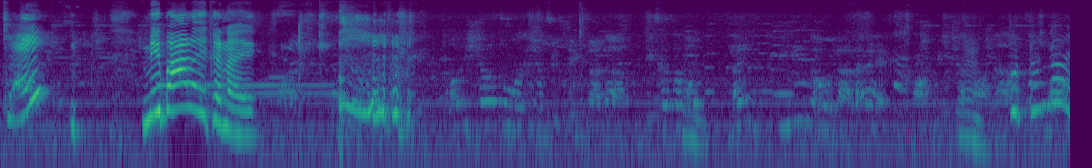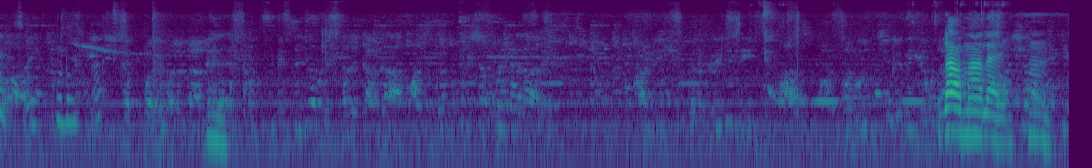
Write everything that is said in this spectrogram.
मी बाळ आहे का नाही? हम्म. कुठून? लावायचं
